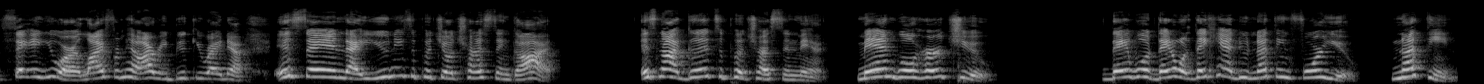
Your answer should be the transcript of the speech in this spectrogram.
saying you are alive from hell. I rebuke you right now. It's saying that you need to put your trust in God. It's not good to put trust in man. Man will hurt you. They will they don't they can't do nothing for you. Nothing.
